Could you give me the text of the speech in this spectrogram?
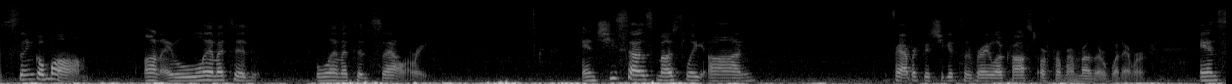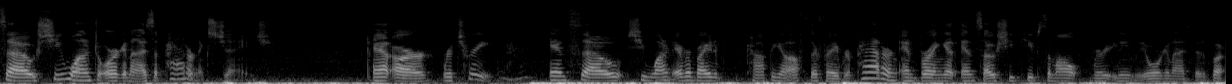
single mom on a limited, limited salary, and she sews mostly on fabric that she gets at a very low cost or from her mother or whatever. And so she wanted to organize a pattern exchange at our retreat. Mm-hmm. And so she wanted everybody to copy off their favorite pattern and bring it. And so she keeps them all very neatly organized in a book.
